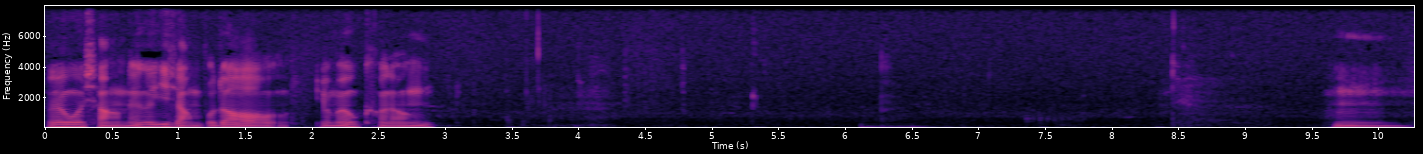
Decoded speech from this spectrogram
所以我想，那个意想不到，有没有可能？嗯。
